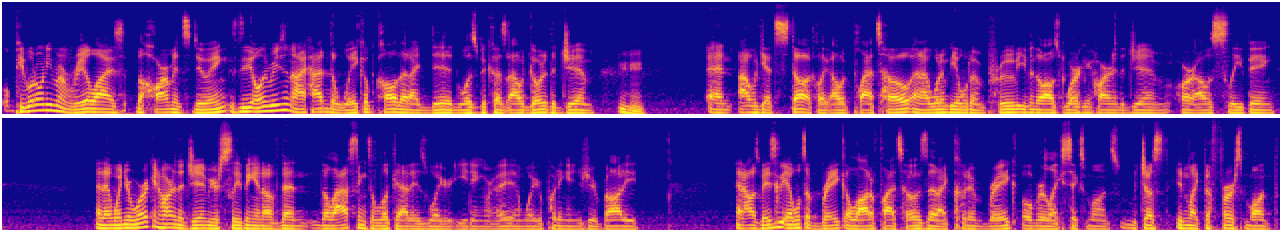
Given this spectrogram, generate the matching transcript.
Well, people don't even realize the harm it's doing. The only reason I had the wake up call that I did was because I would go to the gym mm-hmm. and I would get stuck. Like I would plateau and I wouldn't be able to improve even though I was working hard in the gym or I was sleeping. And then when you're working hard in the gym, you're sleeping enough, then the last thing to look at is what you're eating, right? And what you're putting into your body. And I was basically able to break a lot of plateaus that I couldn't break over like six months, just in like the first month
